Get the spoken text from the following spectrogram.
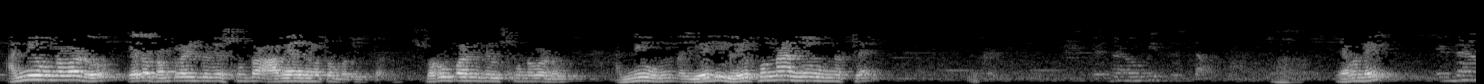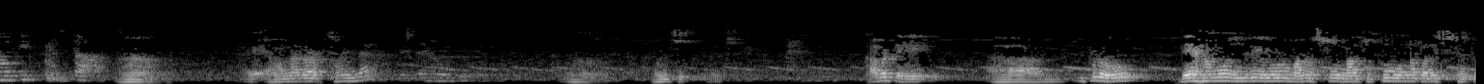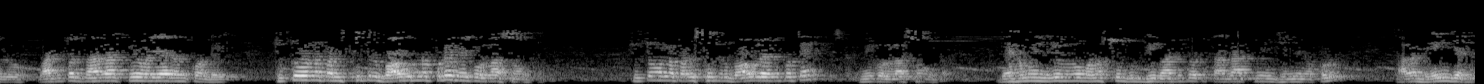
అన్నీ ఉన్నవాడు ఏదో కంప్లైంట్లు చేసుకుంటూ ఆవేదనతో బతుకుతాడు. స్వరూపాన్ని తెలుసుకున్నవాడు అన్నీ ఉన్న ఏది లేకున్నా అన్నీ ఉన్నట్లే ఏమండి? ఏమన్నారో అర్థమైందా? మంచి మంచి. కాబట్టి ఇప్పుడు దేహము ఇంద్రియములు మనస్సు నా చుట్టూ ఉన్న పరిస్థితులు వాటితో దాదాత్మ్యం అయ్యారనుకోండి చుట్టూ ఉన్న పరిస్థితులు బాగున్నప్పుడే మీకు ఉల్లాసం ఉంటుంది. చుట్టూ ఉన్న పరిస్థితులు బాగులేకపోతే మీకు ఉల్లాసం ఉంటుంది. దేహము ఇంద్రియములు మనస్సు బుద్ధి వాటితో తాదాత్మ్యం చెందినప్పుడు చాలా డేంజర్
